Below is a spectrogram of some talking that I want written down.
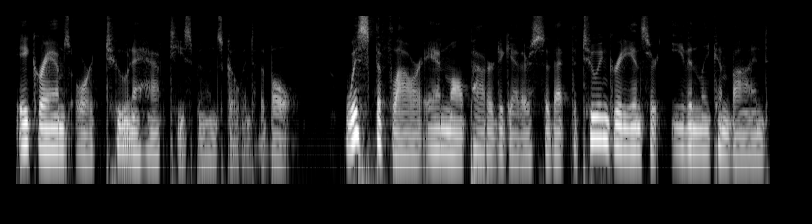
8 grams or 2.5 teaspoons go into the bowl. Whisk the flour and malt powder together so that the two ingredients are evenly combined.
